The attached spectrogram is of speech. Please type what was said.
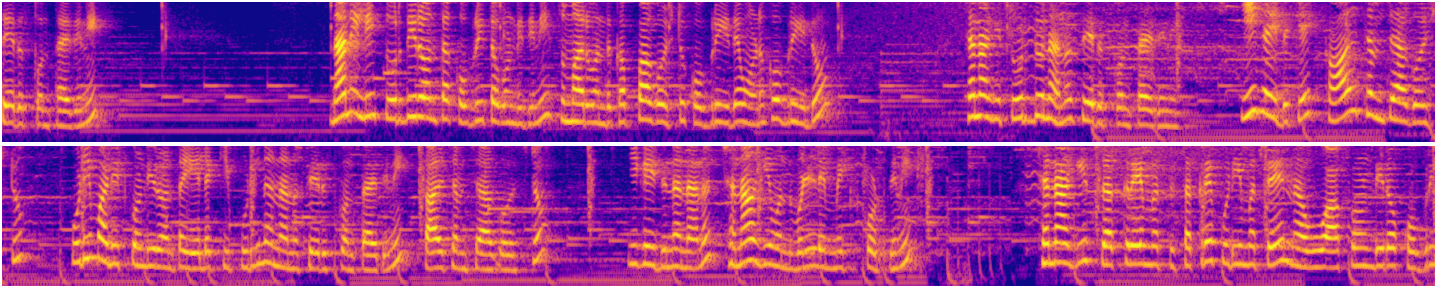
ಸೇರಿಸ್ಕೊತಾ ಇದ್ದೀನಿ. ನಾನಿಲ್ಲಿ ತುರಿದಿರೋ ಅಂಥ ಕೊಬ್ಬರಿ ತೊಗೊಂಡಿದ್ದೀನಿ. ಸುಮಾರು ಒಂದು ಕಪ್ ಆಗೋಷ್ಟು ಕೊಬ್ಬರಿ ಇದೆ, ಒಣ ಕೊಬ್ಬರಿ ಇದು. ಚೆನ್ನಾಗಿ ತುರಿದು ನಾನು ಸೇರಿಸ್ಕೊತಾ ಇದ್ದೀನಿ. ಈಗ ಇದಕ್ಕೆ ಕಾಲು ಚಮಚ ಆಗೋಷ್ಟು ಪುಡಿ ಮಾಡಿಟ್ಕೊಂಡಿರೋಂಥ ಏಲಕ್ಕಿ ಪುಡಿನ ನಾನು ಸೇರಿಸ್ಕೊತಾ ಇದ್ದೀನಿ. ಕಾಲು ಚಮಚ ಆಗೋಷ್ಟು. ಈಗ ಇದನ್ನು ನಾನು ಚೆನ್ನಾಗಿ ಒಂದು ಒಳ್ಳೆ ಮಿಕ್ಸ್ ಕೊಡ್ತೀನಿ. ಚೆನ್ನಾಗಿ ಸಕ್ಕರೆ ಮತ್ತು ಸಕ್ಕರೆ ಪುಡಿ ಮತ್ತು ನಾವು ಹಾಕ್ಕೊಂಡಿರೋ ಕೊಬ್ಬರಿ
